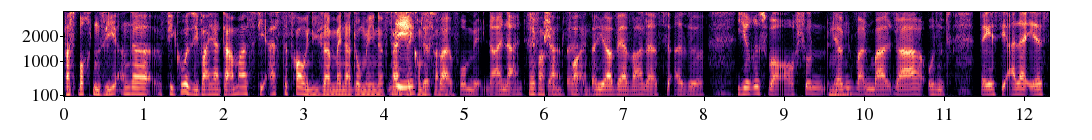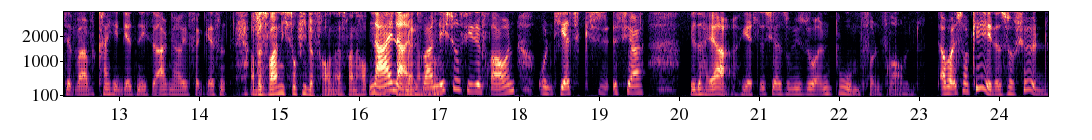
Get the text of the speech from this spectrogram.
Was mochten Sie an der Figur? Sie war ja damals die erste Frau in dieser Männerdomäne, Fernsehkommissarin. Nee, das war vor mir. Nein, nein. Nee, war schon da, vor einem. Ja, wer war das? Also Iris war auch schon Mhm. irgendwann mal da und wer jetzt die allererste war, kann ich Ihnen jetzt nicht sagen, habe ich vergessen. Aber es waren nicht so viele Frauen, es waren hauptsächlich Nein, nein, Männer. es waren ne? nicht so viele Frauen und jetzt ist ja, naja, jetzt ist ja sowieso ein Boom von Frauen. Aber ist okay, das ist doch schön.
